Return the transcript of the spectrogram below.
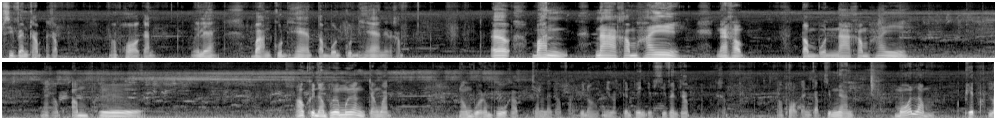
FC แฟนคลับนะครับมาพอกันมือแรงบ้านกุดแฮตำบลกุดแฮนี่นะครับเออบ้านนาคำให้นะครับตำบลนาคำให้นะครับอำเภอ เอาขึ้นอำเภอเมืองจังหวัดน้องบัวลำพูครับฉะนั้นแล้วก็ฝากพี่น้องมีรักกันเพลงเอฟซีแฟนครับนะครับมาพอกันกับทีมงาน หมอลำเพชรล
